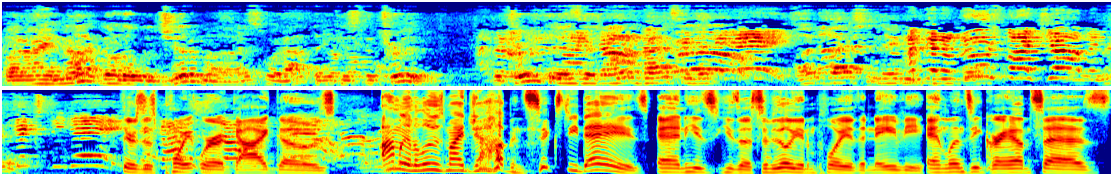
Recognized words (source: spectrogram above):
But I am not going to legitimize what I think is the truth. The truth is that unvaccinated, unvaccinated I'm going to lose my job in 60 days. There's this point where a guy goes, I'm going to lose my job in 60 days. And he's he's a civilian employee of the Navy. And Lindsey Graham says,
